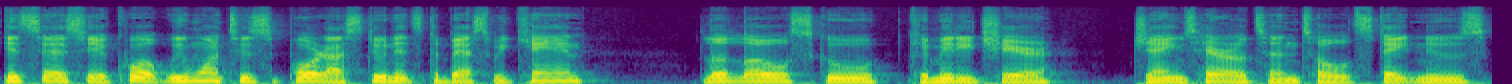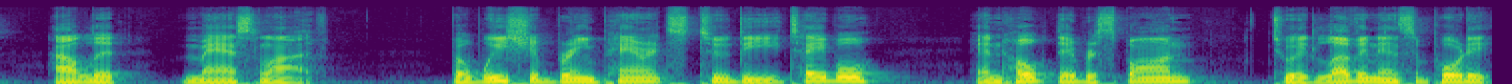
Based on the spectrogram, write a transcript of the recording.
It says here, quote, we want to support our students the best we can. Ludlow School Committee Chair James Harrington told state news outlet Mass Live. But we should bring parents to the table and hope they respond to a loving and supportive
